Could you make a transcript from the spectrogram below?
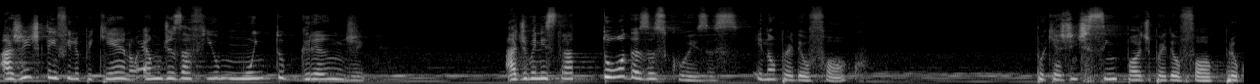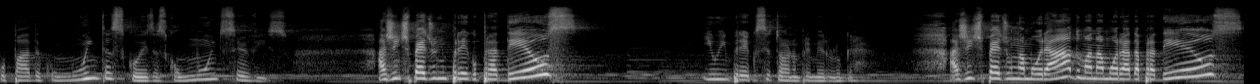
A gente que tem filho pequeno é um desafio muito grande administrar todas as coisas e não perder o foco. Porque a gente sim pode perder o foco, preocupada com muitas coisas, com muito serviço. A gente pede um emprego para Deus e o emprego se torna o primeiro lugar. A gente pede um namorado, uma namorada para Deus,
